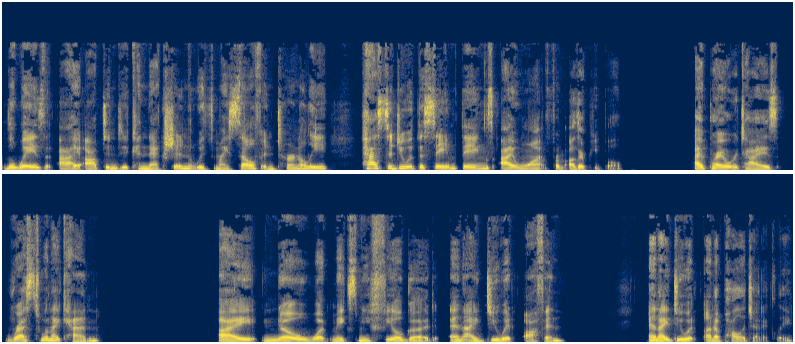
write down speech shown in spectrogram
the ways that I opt into connection with myself internally has to do with the same things I want from other people. I prioritize rest when I can. I know what makes me feel good and I do it often and I do it unapologetically.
